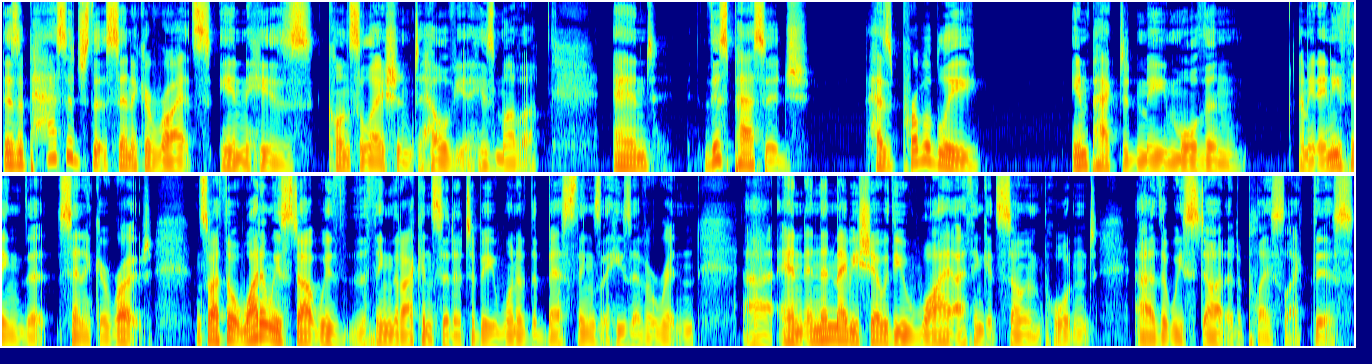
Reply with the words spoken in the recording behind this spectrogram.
there's a passage that Seneca writes in his Consolation to Helvia, his mother. And this passage has probably impacted me more than, I mean, anything that Seneca wrote. And so I thought, why don't we start with the thing that I consider to be one of the best things that he's ever written, uh, and and then maybe share with you why I think it's so important uh, that we start at a place like this.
